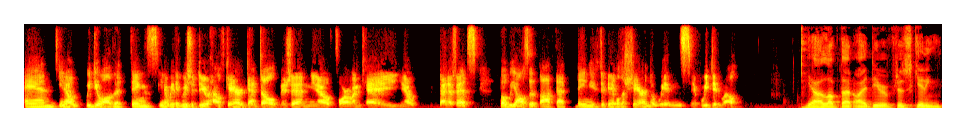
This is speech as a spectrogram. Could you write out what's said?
And, you know, we do all the things, you know, we think we should do healthcare, dental, vision, you know, 401k, you know, benefits. But we also thought that they needed to be able to share in the wins if we did well. Yeah, I love that idea of just getting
